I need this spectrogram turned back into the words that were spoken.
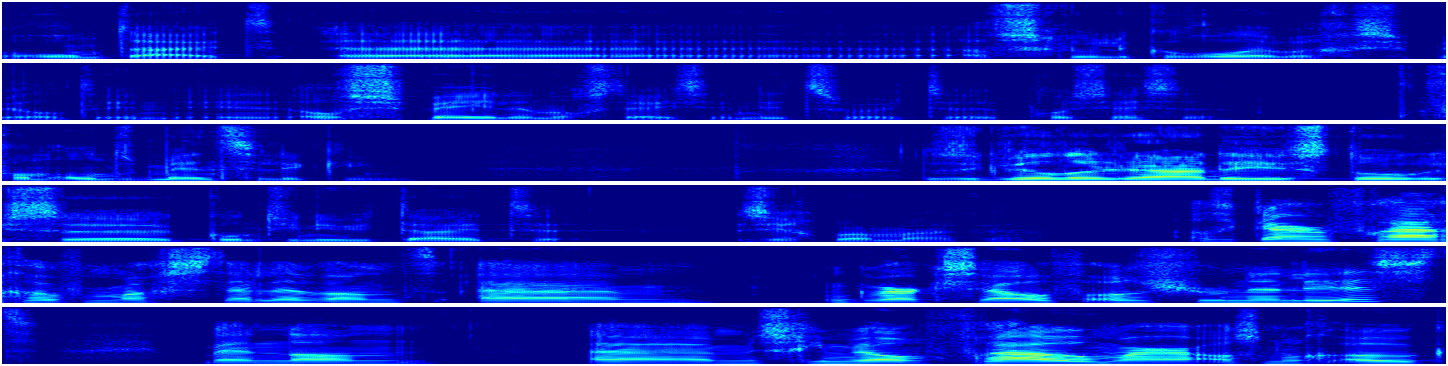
ronduit eh, afschuwelijke rol hebben gespeeld, in, in, of spelen nog steeds in dit soort eh, processen van ontmenselijking. Dus ik wilde daar de historische continuïteit eh, zichtbaar maken. Als ik daar een vraag over mag stellen, want ehm, ik werk zelf als journalist. Ben dan misschien wel een vrouw, maar alsnog ook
